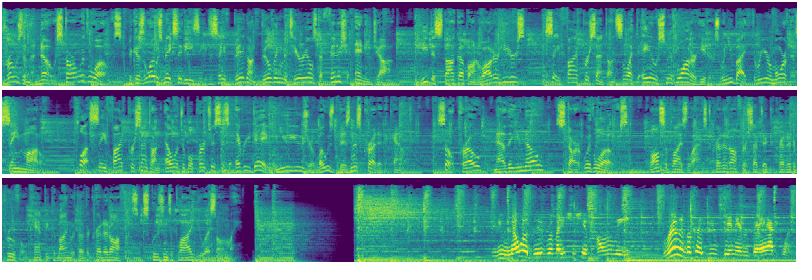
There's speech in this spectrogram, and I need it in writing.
Pros in the know start with Lowe's because Lowe's makes it easy to save big on building materials to finish any job. Need to stock up on water heaters? Save 5% on select A.O. Smith water heaters when you buy three or more of the same model. Plus, save 5% on eligible purchases every day when you use your Lowe's business credit account. So, Pro, now that you know, start with Lowe's. While supplies last, credit offer subject to credit approval can't be combined with other credit offers. Exclusions apply, U.S. only. You know a good relationship only really because you've been in bad ones.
